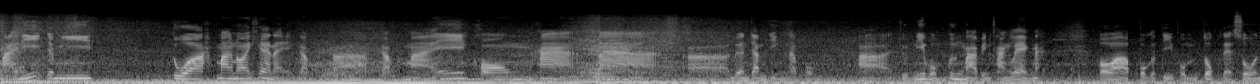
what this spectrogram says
หมายนี้จะมีตัวมากน้อยแค่ไหนกับกับหมายคลองห้าหน้าเรือนจำหญิงครับผมจุดนี้ผมเพิ่งมาเป็นครั้งแรกนะ เพราะว่าปกติผมตกแต่โซน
